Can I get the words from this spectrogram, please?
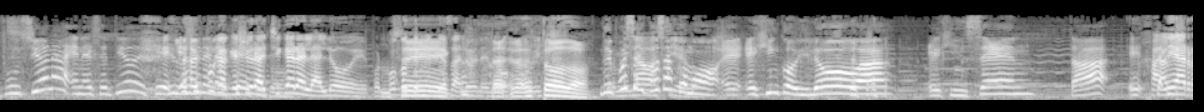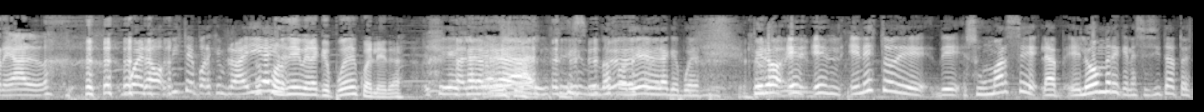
Funciona en el sentido de que En la época que yo era chica era el aloe. Por poco Sí, te metías aloe en el ojo. ¿viste? todo. Después hay cosas como eh, el ginkgo biloba, el ginseng, ¿está? Eh, Jalea real. Bueno, viste, por ejemplo, ahí Dos hay... por día y verá que puede, ¿cuál era? Sí, Jalea jalea real. real, sí, dos por diez, verá que puede. Pero en, en, en esto de, de sumarse, la- el hombre que necesita tes-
